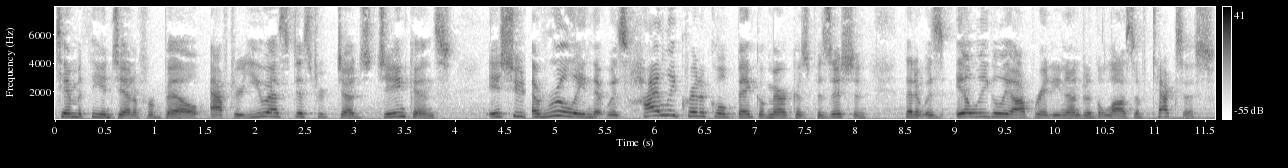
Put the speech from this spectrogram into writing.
Timothy and Jennifer Bell after U.S. District Judge Jenkins issued a ruling that was highly critical of Bank of America's position that it was illegally operating under the laws of Texas,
